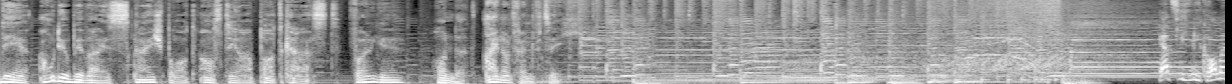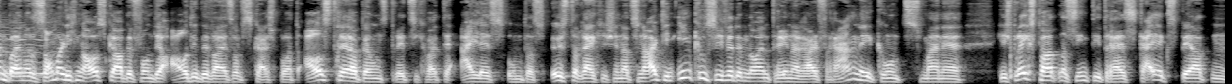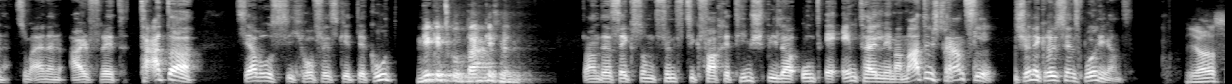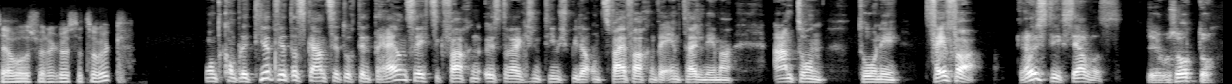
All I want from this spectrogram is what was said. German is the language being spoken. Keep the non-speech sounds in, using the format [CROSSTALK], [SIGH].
Der Audiobeweis Sky Sport Austria Podcast, Folge 151. Herzlich willkommen bei einer sommerlichen Ausgabe von der Audiobeweis auf Sky Sport Austria. Bei uns dreht sich heute alles um das österreichische Nationalteam, inklusive dem neuen Trainer Ralf Rangnick. Und meine Gesprächspartner sind die drei Sky-Experten. Zum einen Alfred Tata. Servus, ich hoffe, es geht dir gut. Mir geht's gut, danke schön. Dann der 56-fache Teamspieler und EM-Teilnehmer Martin Stranzl. Schöne Grüße ins Burgenland. Ja, servus, schöne Grüße zurück. Und komplettiert wird das Ganze durch den 63-fachen österreichischen Teamspieler und zweifachen WM-Teilnehmer Anton Toni Pfeffer. Grüß dich, Servus. Servus Otto.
